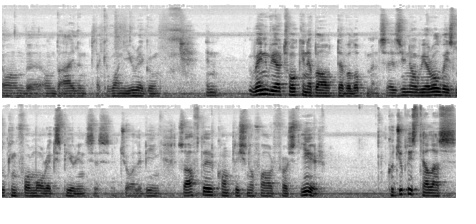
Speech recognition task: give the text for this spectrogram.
on the on the island like one year ago, and when we are talking about developments, as you know, we are always looking for more experiences at Joali Being. So after completion of our first year, could you please tell us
